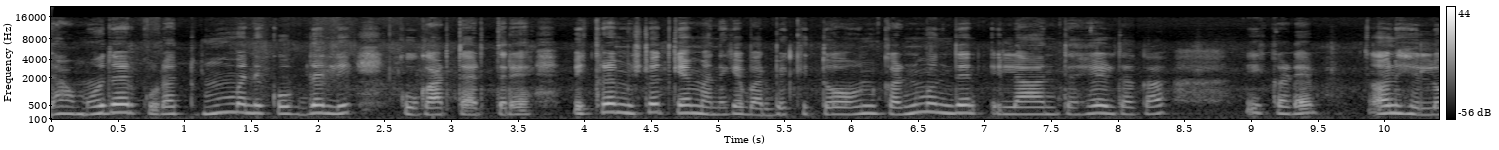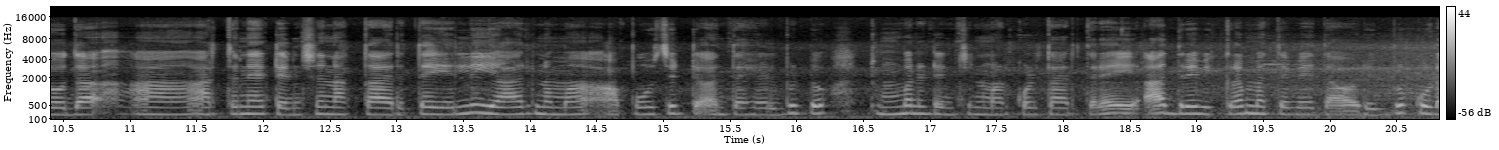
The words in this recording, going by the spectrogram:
ದಾಮೋದರ್ ಕೂಡ ತುಂಬಾ ಕೋಪದಲ್ಲಿ ಕೂಗಾಡ್ತಾ ಇರ್ತಾರೆ. ವಿಕ್ರಮ್ ಇಷ್ಟೊತ್ತಿಗೆ ಮನೆಗೆ ಬರಬೇಕಿತ್ತು. ಅವನ ಕಣ್ಮುಂದೆ ಇಲ್ಲ ಅಂತ ಹೇಳಿದಾಗ ಈ ಕಡೆ ಅವನು ಎಲ್ಲೋದ ಅರ್ಥನೇ ಟೆನ್ಷನ್ ಆಗ್ತಾ ಇರುತ್ತೆ. ಎಲ್ಲಿ ಯಾರು ನಮ್ಮ ಅಪೋಸಿಟ್ ಅಂತ ಹೇಳಿಬಿಟ್ಟು ತುಂಬಾ ಟೆನ್ಷನ್ ಮಾಡ್ಕೊಳ್ತಾ ಇರ್ತಾರೆ. ಆದರೆ ವಿಕ್ರಮ್ ಮತ್ತು ವೇದ ಅವರಿಬ್ಬರು ಕೂಡ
